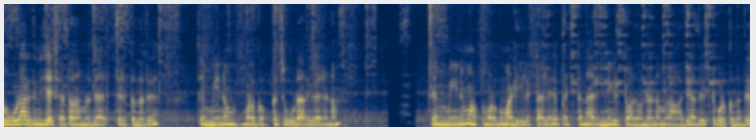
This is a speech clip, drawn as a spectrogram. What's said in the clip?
ചൂടാറിയതിന് ശേഷം കേട്ടോ നമ്മളിത് അരച്ചെടുക്കുന്നത്. ചെമ്മീനും മുളകൊക്കെ ചൂടാറി വരണം. ചെമ്മീനും ഉണക്കമുളകും അടിയിലിട്ടാൽ പെട്ടെന്ന് അരിഞ്ഞ് കിട്ടും. അതുകൊണ്ടാണ് നമ്മൾ ആദ്യം അത് ഇട്ട് കൊടുക്കുന്നത്.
